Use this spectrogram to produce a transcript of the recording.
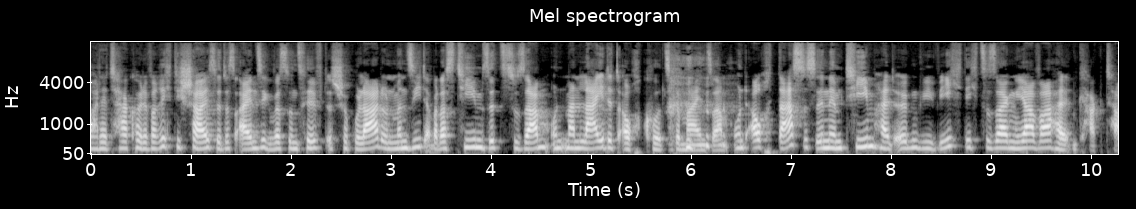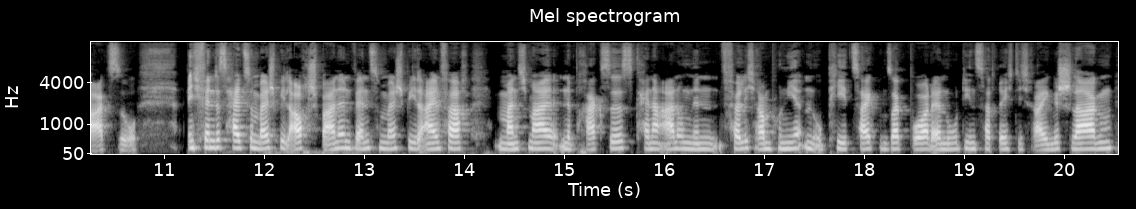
boah, der Tag heute war richtig scheiße. Das Einzige, was uns hilft, ist Schokolade. Und man sieht aber, das Team sitzt zusammen und man leidet auch kurz gemeinsam. und auch das ist in dem Team halt irgendwie wichtig zu sagen, ja, war halt ein Kacktag so. Ich finde es halt zum Beispiel auch spannend, wenn zum Beispiel einfach manchmal eine Praxis, keine Ahnung, einen völlig ramponierten OP zeigt und sagt, boah, der Notdienst hat richtig reingeschlagen.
